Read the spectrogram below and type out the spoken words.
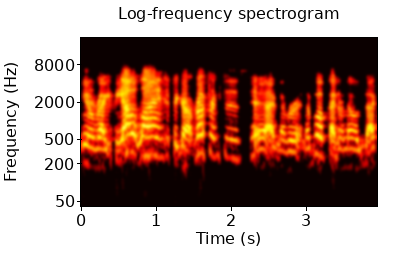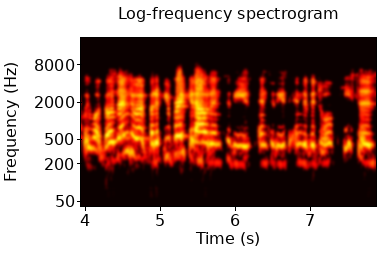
you know, write the outline, to figure out references? To, I've never written a book. I don't know exactly what goes into it. But if you break it out into these into these individual pieces,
